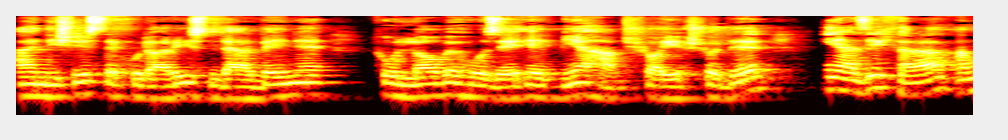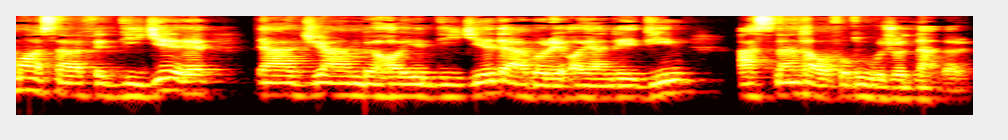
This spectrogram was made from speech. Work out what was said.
اندیشه سکولاریسم در بین طلاب حوزه علمی هم شایع شده. این از یک طرف اما از طرف دیگه در جنبه های دیگه درباره آینده دین اصلا توافقی وجود نداره.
